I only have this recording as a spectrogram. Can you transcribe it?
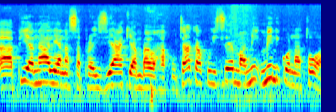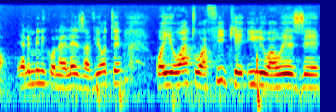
Uh, pia Nali ana surprise yake ambayo hakutaka kuisema. Mi, mi niko natoa, yani mi niko naeleza vyote, kwa hiyo watu wafike ili waweze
